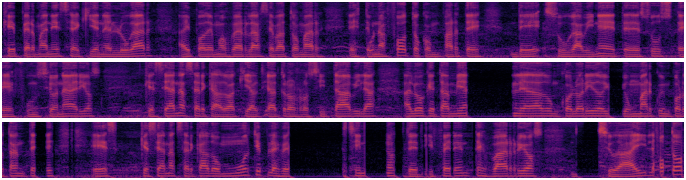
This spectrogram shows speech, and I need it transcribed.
que permanece aquí en el lugar. Ahí podemos verla, se va a tomar este, una foto con parte de su gabinete, de sus eh, funcionarios que se han acercado aquí al Teatro Rosita Ávila, algo que también le ha dado un colorido y un marco importante es que se han acercado múltiples vecinos de diferentes barrios de la ciudad. Ahí la foto,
